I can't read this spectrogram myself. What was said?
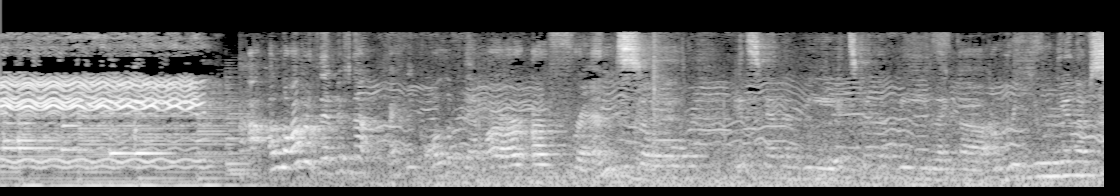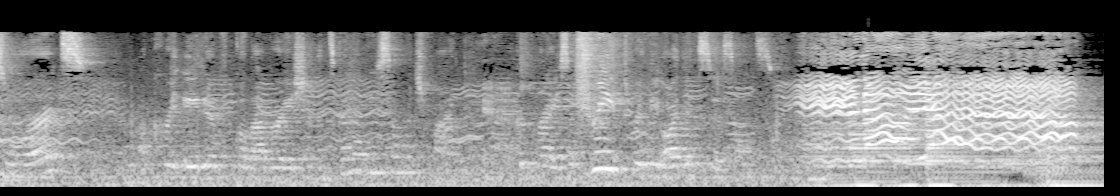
A, a lot of them, if not, I think all of them are our friends. So it's gonna be it's gonna be like a, a reunion of sorts, a creative collaboration. It's gonna be so much fun. Surprise, a treat for the audiences also. You know, yeah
